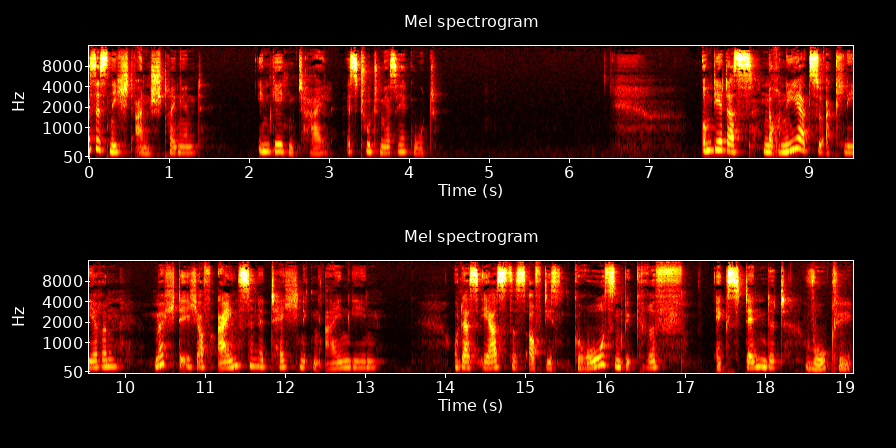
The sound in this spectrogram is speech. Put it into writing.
es ist nicht anstrengend. Im Gegenteil, es tut mir sehr gut. Um dir das noch näher zu erklären, möchte ich auf einzelne Techniken eingehen und als erstes auf diesen großen Begriff Extended Vocal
